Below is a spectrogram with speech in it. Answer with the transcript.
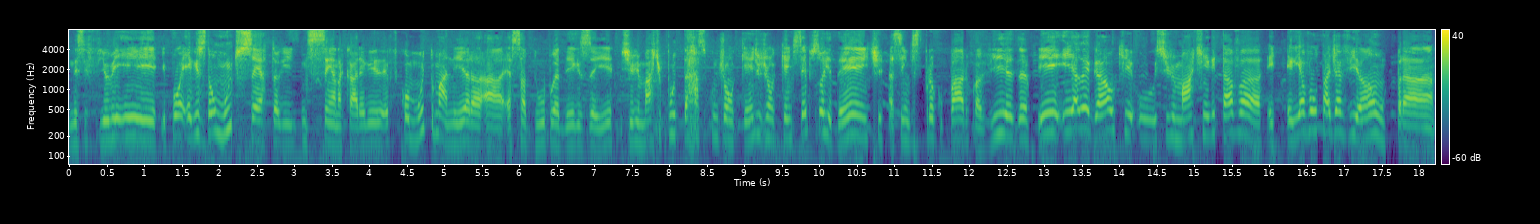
Nesse filme, e, e, pô, eles dão muito certo ali em cena, cara. Ele ficou muito maneira a- essa dupla deles aí. Steve Martin putaço com John Candy, o John Candy sempre sorridente, assim, despreocupado com a vida. E, e é legal que o Steve Martin, ele tava. Ele, ia voltar de avião pra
